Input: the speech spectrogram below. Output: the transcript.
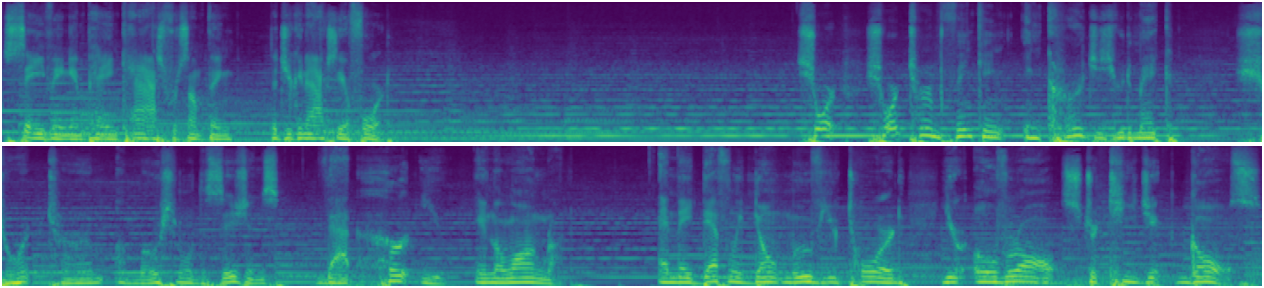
saving and paying cash for something that you can actually afford. Short short-term thinking encourages you to make short-term emotional decisions that hurt you in the long run. And they definitely don't move you toward your overall strategic goals.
